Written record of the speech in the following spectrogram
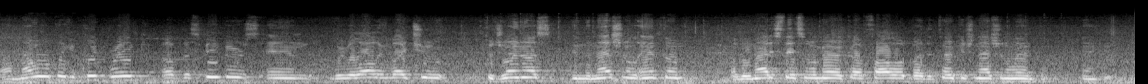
Uh, now we will take a quick break of the speakers and we will all invite you to join us in the national anthem of the United States of America, followed by the Turkish national anthem. Thank you.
